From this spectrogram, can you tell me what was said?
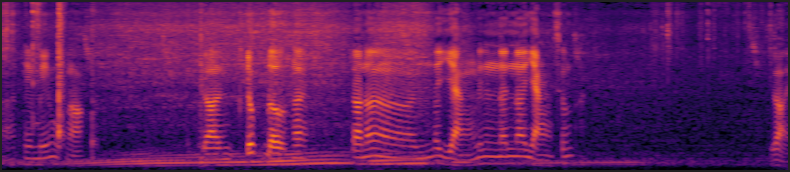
Đó, thêm miếng bột ngọt. Rồi chút đường thôi cho nó nó dằn nó, nó dằn xuống rồi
